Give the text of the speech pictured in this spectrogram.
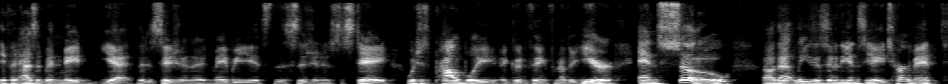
if it hasn't been made yet, the decision that maybe it's the decision is to stay, which is probably a good thing for another year. And so uh, that leads us into the NCAA tournament.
